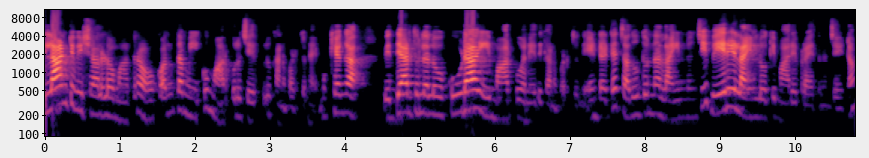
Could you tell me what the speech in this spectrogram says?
ఇలాంటి విషయాలలో మాత్రం కొంత మీకు మార్పులు చేర్పులు కనపడుతున్నాయి ముఖ్యంగా విద్యార్థులలో కూడా ఈ మార్పు అనేది కనపడుతుంది ఏంటంటే చదువుతున్న లైన్ నుంచి వేరే లైన్లోకి మారే ప్రయత్నం చేయటం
